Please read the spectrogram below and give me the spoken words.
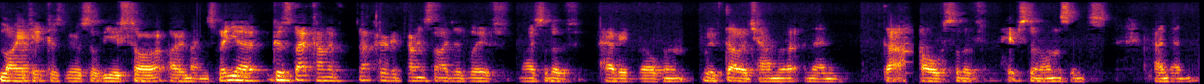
like it because we were sort of used to our own names. But yeah, because that kind of that period coincided with my sort of heavy involvement with Dulwich Hamlet and then that whole sort of hipster nonsense, and then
